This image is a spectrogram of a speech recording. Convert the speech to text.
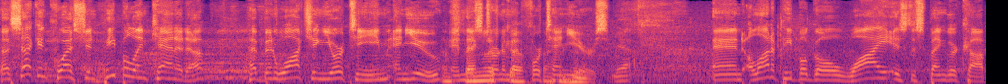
A second question people in Canada have been watching your team and you in this tournament Cup. for 10 years. Yeah. And a lot of people go, why is the Spengler Cup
